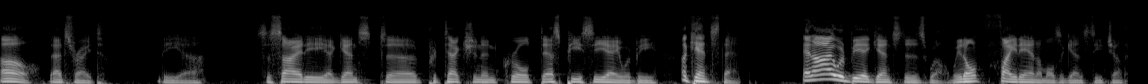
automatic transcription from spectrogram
Oh, that's right. The uh, Society Against uh, Protection and Cruelty (SPCA) would be against that. And I would be against it as well. We don't fight animals against each other.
